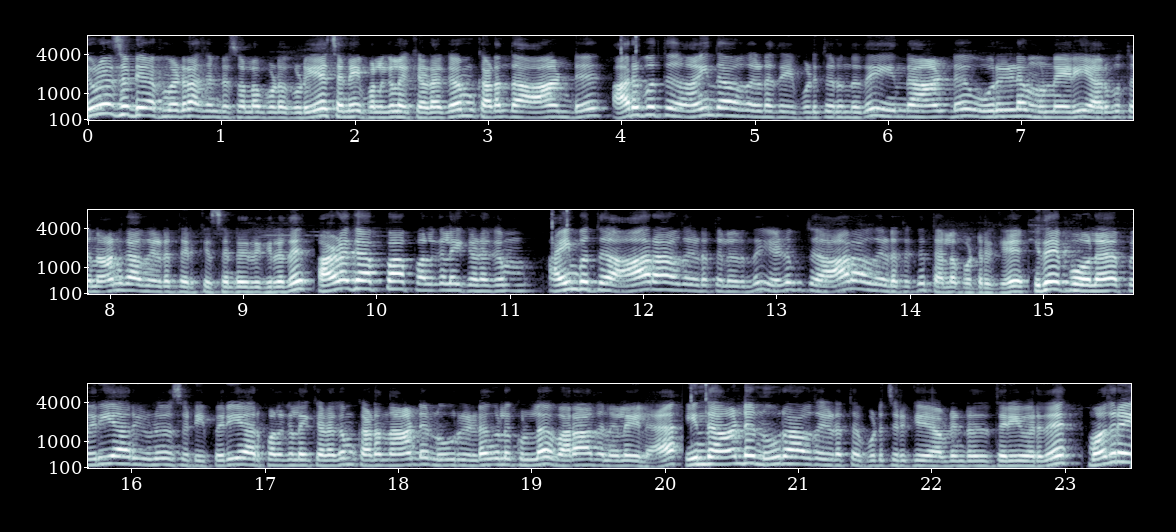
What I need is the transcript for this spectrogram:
யூனிவர்சிட்டி ஆஃப் மெட்ராஸ் என்று சொல்லப்படக்கூடிய சென்னை பல்கலைக்கழகம் கடந்த ஆண்டு அறுபத்து ஐந்தாவது இடத்தை பிடித்திருந்தது. இந்த ஆண்டு ஒரு இடம் முன்னேறி அறுபத்து நான்காவது இடத்திற்கு சென்றிருக்கிறது. அழகப்பா பல்கலைக்கழகம் ஐம்பத்து ஆறாவது இடத்திலிருந்து எழுபத்து ஆறாவது இடத்துக்கு தள்ளப்பட்டிருக்கு. இதே போல பெரியார் யூனிவர்சிட்டி பெரியார் பல்கலைக்கழகம் கடந்த ஆண்டு நூறு இடங்களுக்குள்ள வராத நிலையில இந்த ஆண்டு நூறாவது இடத்தை பிடிச்சிருக்கு அப்படின்றது தெரிய வருது. மதுரை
